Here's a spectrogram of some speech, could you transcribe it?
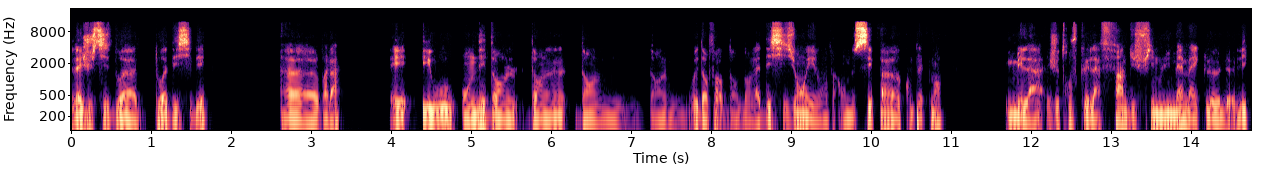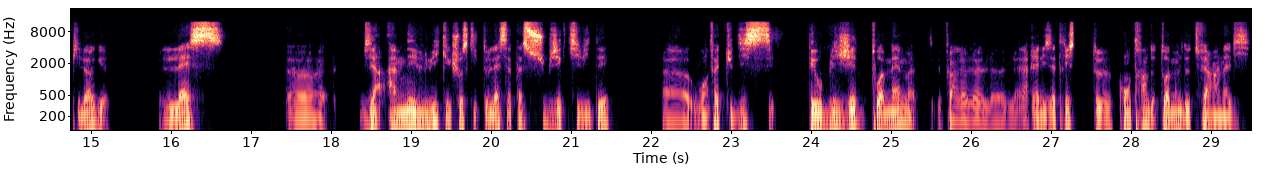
la justice doit, doit décider. Euh, voilà et, et où on est dans, dans, dans, dans, oui, dans, dans, dans la décision et on, ne sait pas complètement. Mais là, je trouve que la fin du film lui-même, avec le, le- l'épilogue, laisse, vient amener lui quelque chose qui te laisse à ta subjectivité, euh, où en fait tu dis, c'est- t'es obligé de toi-même, enfin, le, le- le- la réalisatrice te contraint de toi-même de te faire un avis.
